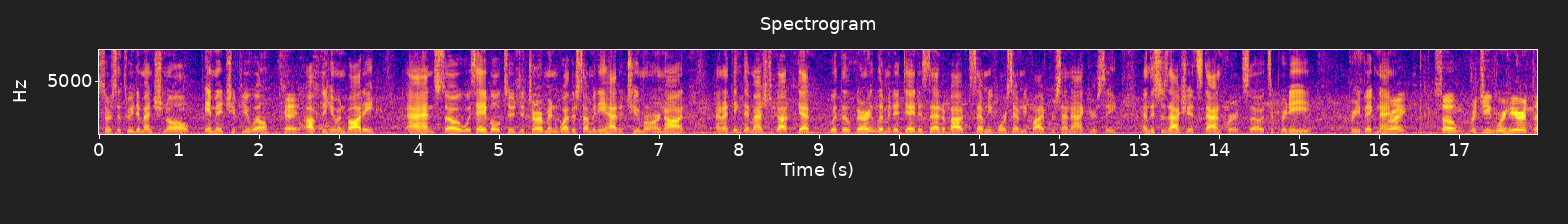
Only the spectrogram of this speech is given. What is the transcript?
so it's a three-dimensional image, if you will, Okay. of the human body. And so was able to determine whether somebody had a tumor or not. And I think they managed to got, get, with a very limited data set, about 74, 75% accuracy. And this was actually at Stanford, so it's a pretty, pretty big name. Right. So, Rajiv, we're here at the,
